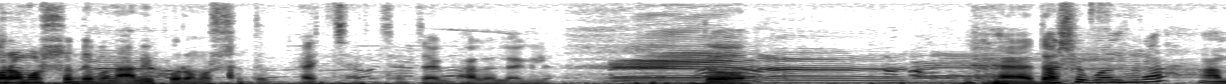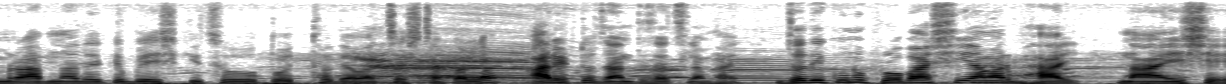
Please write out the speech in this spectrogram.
পরামর্শ দেবো না আমি পরামর্শ দেবো। আচ্ছা আচ্ছা যাক ভালো লাগল। তো হ্যাঁ দর্শক বন্ধুরা আমরা আপনাদেরকে বেশ কিছু তথ্য দেওয়ার চেষ্টা করলাম। আর একটু জানতে চাচ্ছিলাম ভাই যদি কোনো প্রবাসী আমার ভাই না এসে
